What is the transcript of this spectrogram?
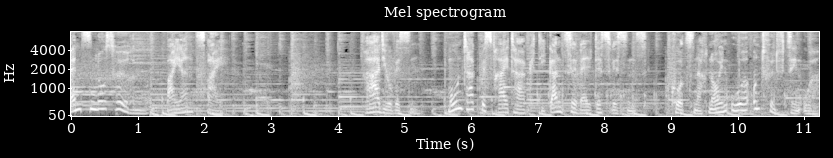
Grenzenlos hören, Bayern 2. Radiowissen. Montag bis Freitag die ganze Welt des Wissens. Kurz nach 9 Uhr und 15 Uhr.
